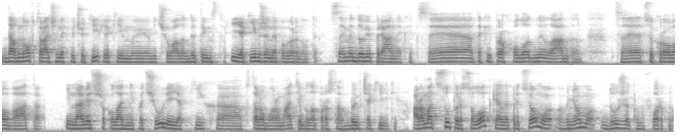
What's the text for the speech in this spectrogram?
давно втрачених відчуттів, які ми відчували в дитинстві, і які вже не повернути. Це медові пряники, це такий прохолодний ладан, це цукрова вата. І навіть шоколадні пачулі, яких е, в старому ароматі була просто вбивча кількість. Аромат супер солодкий, але при цьому в ньому дуже комфортно.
